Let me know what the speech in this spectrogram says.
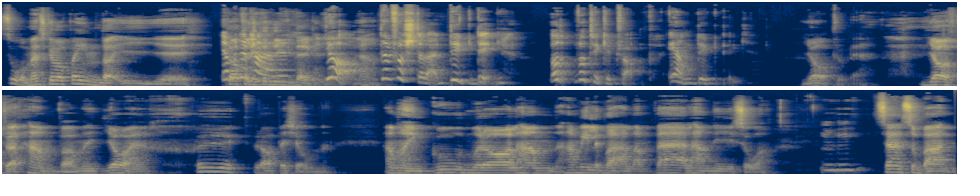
Så, men ska vi hoppa in då i... Ja, prata lite här, dygder? Ja, ja. den första där, dygdig. Vad, vad tycker Trump? Är han dygdig? Jag tror det. Jag tror att han var, men jag är en sjukt bra person. Han har en god moral, han, han ville bara alla väl, han är ju så. Mhm. Sen så bara,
